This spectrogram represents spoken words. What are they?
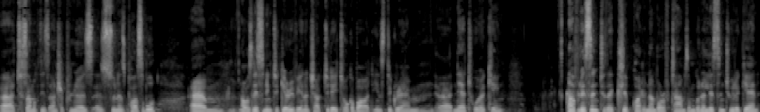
uh, to some of these entrepreneurs as soon as possible. Um, I was listening to Gary Vaynerchuk today talk about Instagram uh, networking. I've listened to that clip quite a number of times. I'm going to listen to it again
